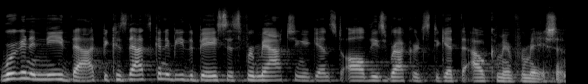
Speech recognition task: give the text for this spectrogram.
We're going to need that because that's going to be the basis for matching against all these records to get the outcome information.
